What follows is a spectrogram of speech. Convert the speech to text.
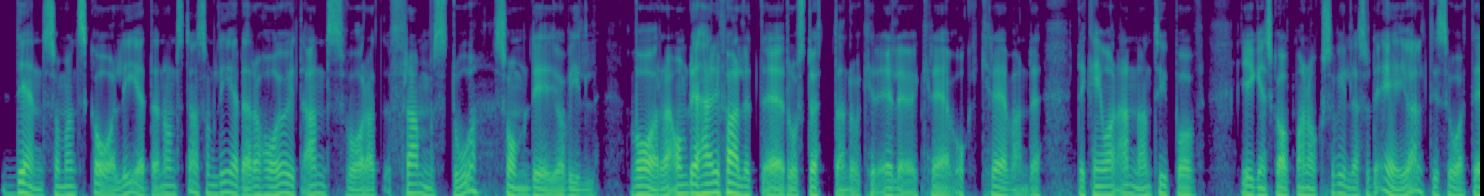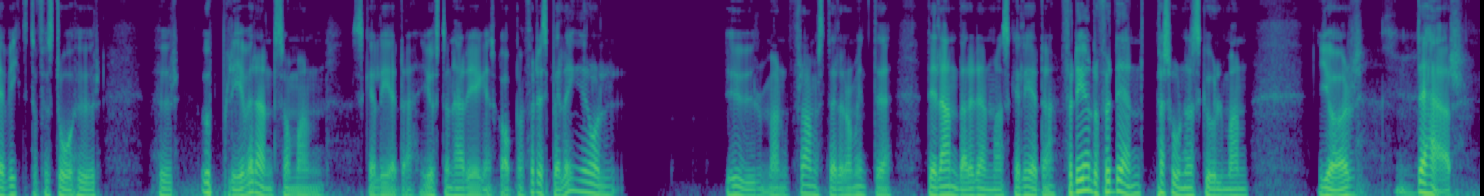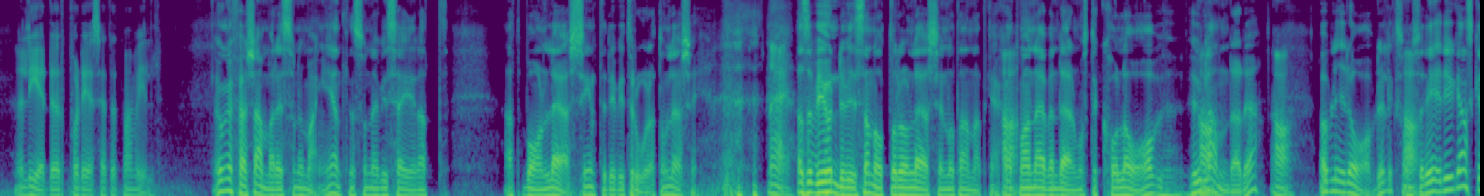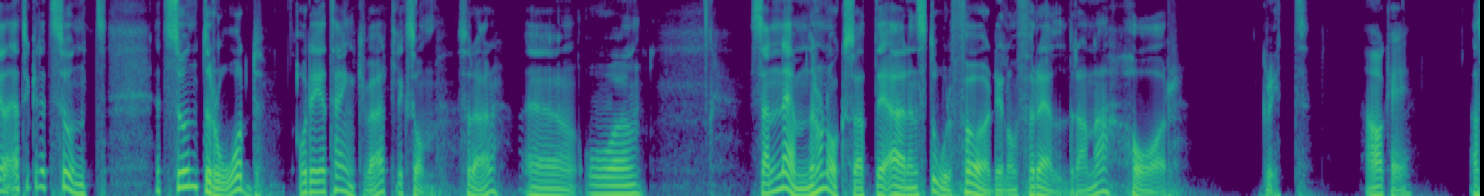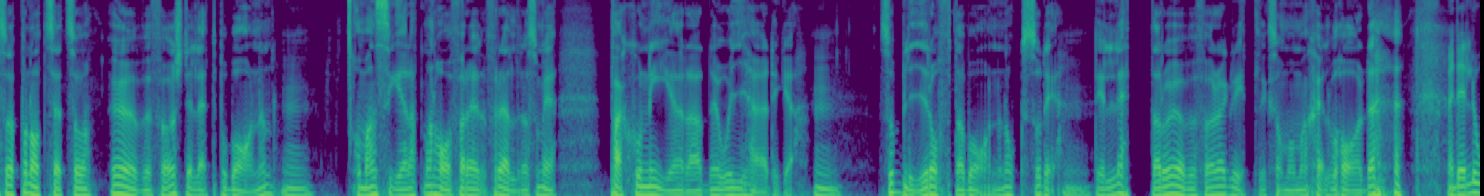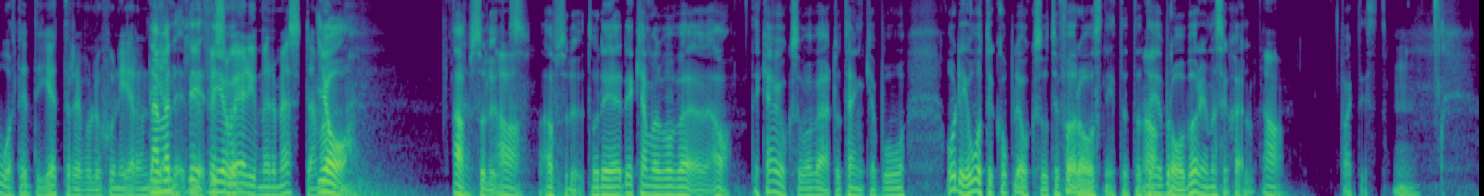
den som man ska leda, någonstans som ledare har jag ett ansvar att framstå som det jag vill vara. Om det här i fallet är då stöttande och, eller kräv och krävande. Det kan ju vara en annan typ av egenskap man också vill. Alltså det är ju alltid så att det är viktigt att förstå hur, hur upplever den som man ska leda just den här egenskapen. För det spelar ingen roll hur man framställer om inte det landar i den man ska leda. För det är ändå för den personens skull man gör det här, leder på det sättet man vill. Ungefär samma resonemang egentligen som när vi säger att att barn lär sig inte det vi tror att de lär sig. Nej. alltså vi undervisar något och de lär sig något annat kanske. Ja. Att man även där måste kolla av hur ja. landar det? Ja. Vad blir det av det liksom? Så det, det är ju ganska, jag tycker det är ett sunt, ett sunt råd och det är tänkvärt liksom. Sådär. Eh, och sen nämner hon också att det är en stor fördel om föräldrarna har grit. Ja. Okay. Alltså på något sätt så överförs det lätt på barnen. Mm om man ser att man har föräldrar som är passionerade och ihärdiga mm. så blir ofta barnen också det. Mm. Det är lättare att överföra grit liksom om man själv har det. Men det låter inte jätterevolutionerande Nej, men egentligen, det- för det är så väl- är det ju med det mesta. Man, Ja, absolut. Ja. absolut. Och det, det kan väl vara, ja, det kan ju också vara värt att tänka på. Och det återkopplar också till förra avsnittet, att Ja. det är bra att börja med sig själv Ja. faktiskt. Mm.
